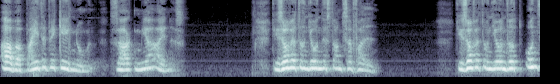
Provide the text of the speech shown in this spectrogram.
Aber beide Begegnungen sagen mir eines. Die Sowjetunion ist am Zerfallen. Die Sowjetunion wird uns,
